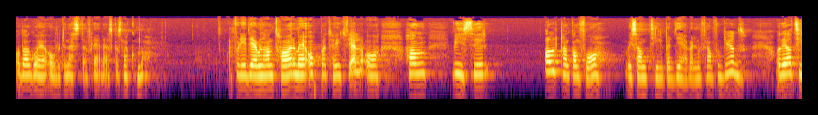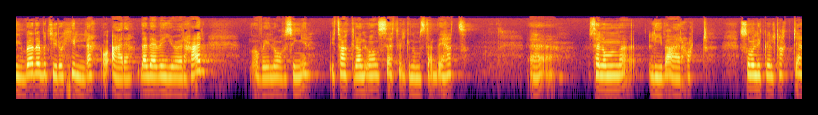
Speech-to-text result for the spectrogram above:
og da går jeg over til neste, det jeg skal snakke om nå. Fordi djevelen han tar med opp et høyt fjell, og han viser alt han kan få hvis han tilber djevelen framfor Gud. Og det å tilbe det betyr å hylle og ære. Det er det vi gjør her og vi lovsynger. Vi takker han uansett hvilken omstendighet. Eh, selv om livet er hardt, så må vi likevel takke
